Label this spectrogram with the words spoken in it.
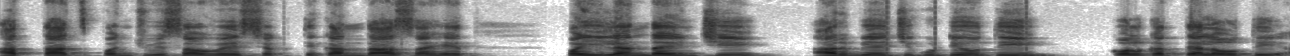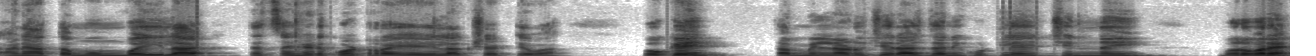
आत्ताच पंचवीसावे शक्तिकांत दास आहेत. पहिल्यांदा यांची आरबीआयची कुठे होती? कोलकात्याला होती. आणि आता मुंबईला त्याचं हेडक्वार्टर आहे. हे लक्षात ठेवा. ओके तामिळनाडूची राजधानी कुठली आहे? चेन्नई. बरोबर आहे?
